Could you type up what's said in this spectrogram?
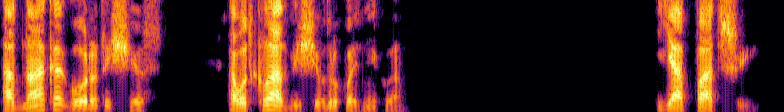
Однако город исчез. А вот кладбище вдруг возникло. Я падший,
